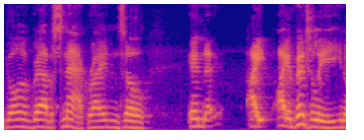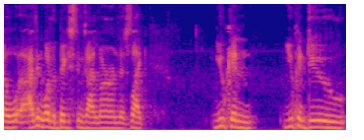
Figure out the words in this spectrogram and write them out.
go on grab a snack right? And so and i i eventually you know i think one of the biggest things i learned is like you can you can do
